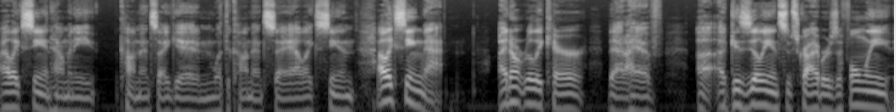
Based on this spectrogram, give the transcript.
I like seeing how many comments I get and what the comments say. I like seeing I like seeing that. I don't really care that I have a, gazillion subscribers. If only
